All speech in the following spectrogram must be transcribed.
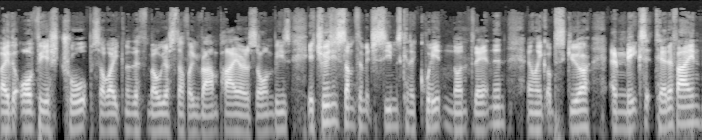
by the obvious tropes or like you know, the familiar stuff like vampires, zombies. He chooses something which seems kind of quaint and non-threatening and like obscure and makes it terrifying.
